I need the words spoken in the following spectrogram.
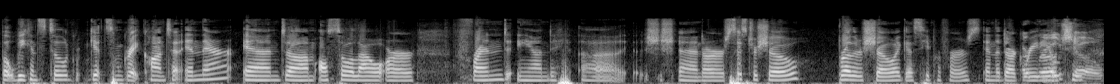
But we can still get some great content in there, and um, also allow our friend and uh, sh- and our sister show. Brother show, I guess he prefers in the dark Our radio. bro to- show.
